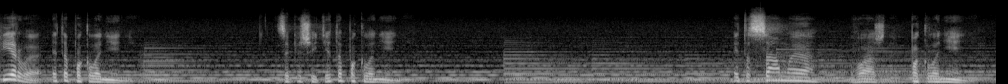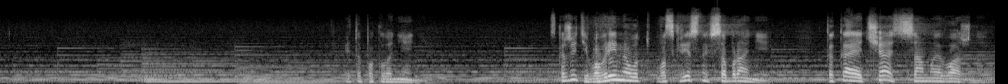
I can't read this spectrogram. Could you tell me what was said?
Первое – это поклонение. Запишите, это поклонение. Это самое важное – поклонение. Это поклонение. Скажите, во время вот воскресных собраний, какая часть самая важная?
